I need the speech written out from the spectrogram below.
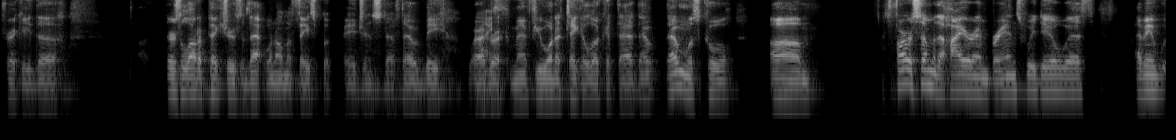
tricky. The there's a lot of pictures of that one on the Facebook page and stuff. That would be where I'd recommend if you want to take a look at that. That that one was cool. Um, as far as some of the higher end brands we deal with, I mean,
